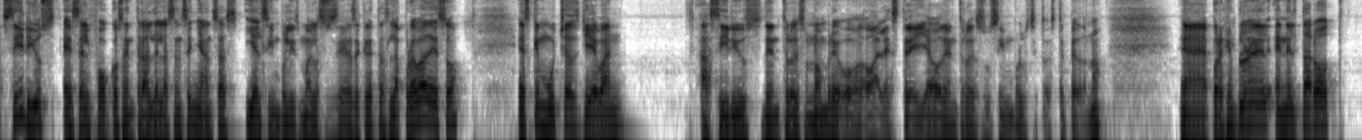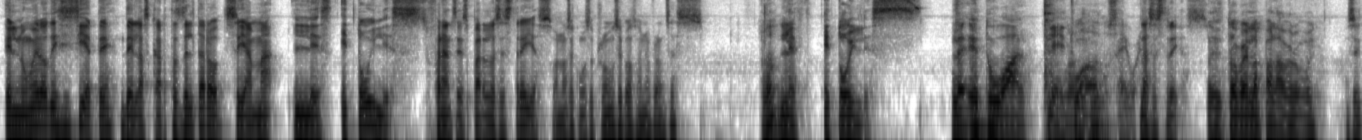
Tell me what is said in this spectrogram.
Sirius es el foco central de las enseñanzas y el simbolismo de las sociedades secretas. La prueba de eso es que muchas llevan a Sirius dentro de su nombre o, o a la estrella o dentro de sus símbolos y todo este pedo, ¿no? Eh, por ejemplo, en el, en el tarot, el número 17 de las cartas del tarot se llama Les Etoiles, francés para las estrellas, o no sé cómo se pronuncia, pasó en francés. ¿Ah? Les Etoiles. Le Etoile. Le Etoile. No, no sé, güey. Las estrellas. Necesito ver la palabra, güey. Así.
